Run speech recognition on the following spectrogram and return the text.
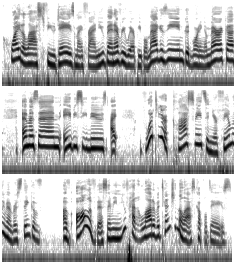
quite a last few days, my friend. You've been everywhere. People Magazine, Good Morning America, MSN, ABC News. I what do your classmates and your family members think of of all of this? I mean, you've had a lot of attention the last couple days.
